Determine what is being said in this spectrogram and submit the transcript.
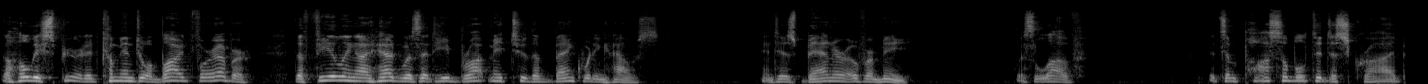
the Holy Spirit had come in to abide forever. The feeling I had was that he brought me to the banqueting house, and his banner over me was love. It's impossible to describe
